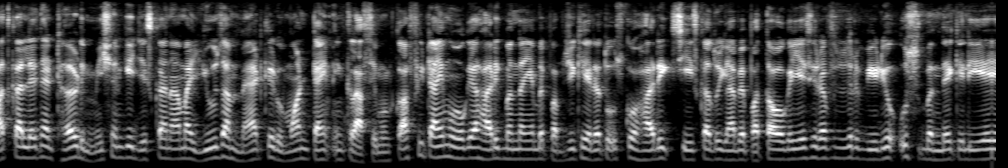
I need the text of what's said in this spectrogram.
बात कर लेते हैं थर्ड मिशन की, जिसका नाम है use a med kit one time in classic mode काफ़ी टाइम हो गया, हर एक बंदा यहाँ पे पबजी खेल रहा है तो उसको हर एक चीज़ का तो यहाँ पे पता होगा। ये सिर्फ़ सिर्फ़ वीडियो उस बंदे के लिए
